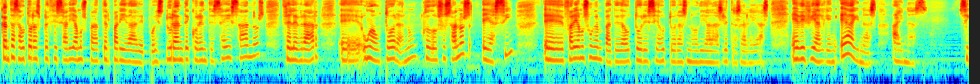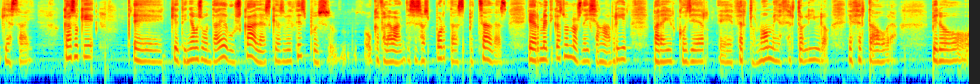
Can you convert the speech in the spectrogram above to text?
cantas autoras precisaríamos para ter paridade? Pois durante 40 46 anos celebrar eh, unha autora, non? Todos os anos e así eh, faríamos un empate de autores e autoras no Día das Letras Galegas. E dicía alguén, e ainas? Ainas, sí que as hai. Caso que eh, que teñamos vontade de buscalas, que ás veces, pois, o que falaba antes, esas portas pechadas e herméticas non nos deixan abrir para ir coller eh, certo nome, certo libro e certa obra pero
